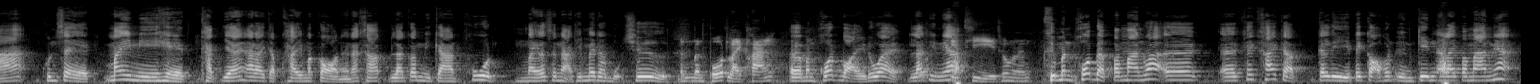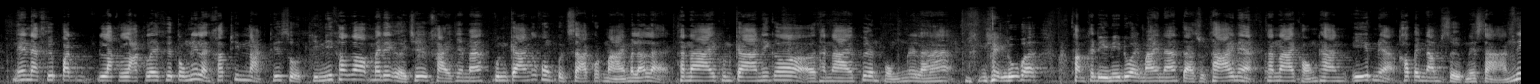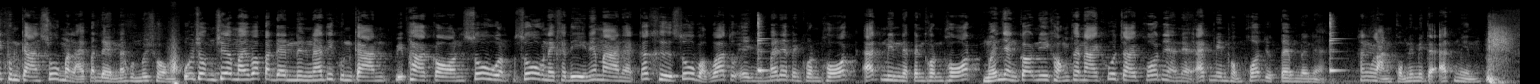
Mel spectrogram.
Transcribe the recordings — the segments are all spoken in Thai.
คุณเสกไม่มีเหตุขัดแย้งอะไรกับใครมาก่อนนะครับ แล้วก็มีการพูดในลักษณะที่ไม่ระบุชื่อ มันมันโพสต์หลายครั้ง เออมันโพสต์บ่อยด้วย และทีเนี้ยทีๆช่วงนั้น คือมันโพสต์แบบประมาณว่าเออเออคล้าย ๆ กับ กะหรี่ไปเกาะคนอื่นกินอะไรประมาณเนี้ยเนี่ยนะคือประหลักๆ เลยคือตรงนี้แหละครับที่หนักที่สุด ทีนี้เขาก็ไม่ได้เอ่ยชื่อใครใช่ไหมคุณการก็คงปรึกษากฎหมายมาแล้วแหละ ทนายคุณการนี่ก็ทนายเพื่อนผมนี่แหละฮะไม่รู้ว่าทำคดีนี้ด้วยไหมนะ แต่สุดท้ายเนี่ยทนายของทางอีฟเนี่ยเขาไปนำสืบในศาลนี่คุณการสู้มาหลายประเด็นนะคุณผู้ชม ผู้ชมเชื่อไหมว่าประเด็นหนึ่งนะที่คุณการวิภากรสู้สู้ในคดีนี่มาเนี่ยก็คือสู้บอกว่าตัวเองเนี่ยไม่ได้เป็นคนโพสต์แอดมินเนี่ยเป็นคนโพสต์เหมือนอย่างกรณีของทนายคู่ใจโพสต์เนี่ยเนี่ยแอดมินผมโพสต์อยู่เต็มเลยเนี่ย ข้างหลังผมนี่มีแต่แอดมิน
